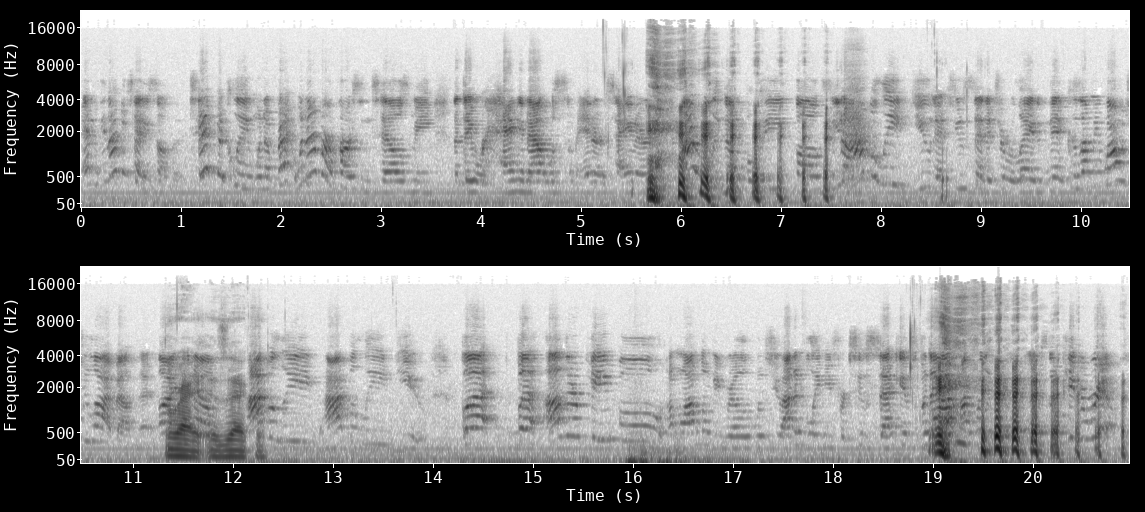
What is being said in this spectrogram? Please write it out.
And, and let me tell you something. Typically, when a, whenever a person tells me that they were hanging out with some entertainer, I really don't believe folks. You know, I believe you that you said that you're related to Nick. Because I mean, why would you lie about that? Like, right. You know, exactly. I believe. I believe you. But but other people, well, I'm gonna be real with you. I didn't believe you for two seconds, but now I'm so keep it real.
